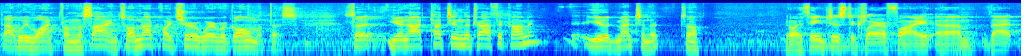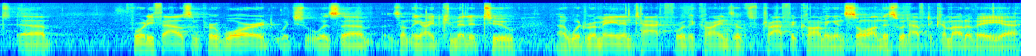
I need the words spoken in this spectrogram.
that we want from the sign. So I'm not quite sure where we're going with this. So you're not touching the traffic calming? You had mentioned it, so. No, I think just to clarify, um, that uh, 40,000 per ward, which was uh, something I'd committed to, uh, would remain intact for the kinds of traffic calming and so on. This would have to come out of a uh,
